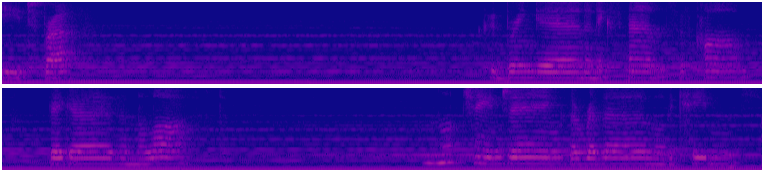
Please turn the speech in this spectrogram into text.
each breath could bring in an expanse of calm bigger than the last. Not changing the rhythm or the cadence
